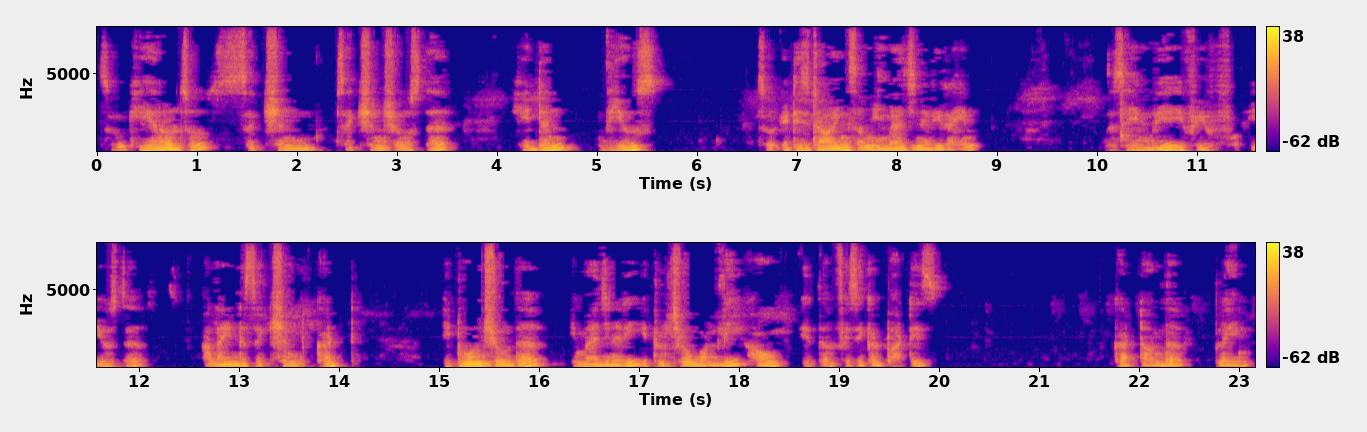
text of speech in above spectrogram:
So here also section section shows the hidden views. So it is drawing some imaginary line. The same way if you use the aligned section cut it won't show the imaginary it will show only how the physical part is cut on the plane.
